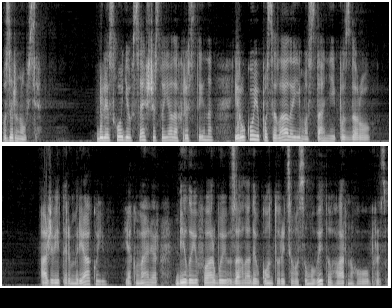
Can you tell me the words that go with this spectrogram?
Озирнувся. Біля сходів все ще стояла Христина і рукою посилала їм останній поздоров. Аж вітер мрякою, як меляр, білою фарбою загладив контури цього сумовито гарного образу.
